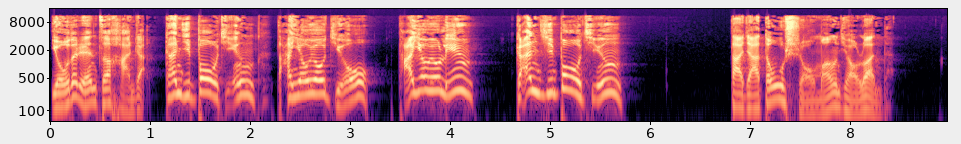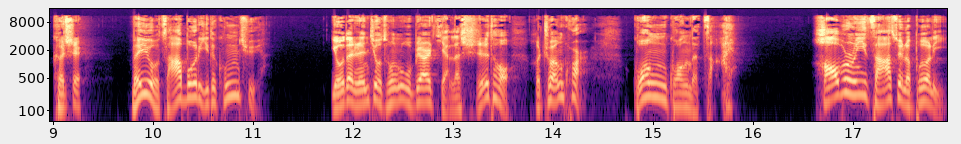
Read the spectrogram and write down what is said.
有的人则喊着：“赶紧报警，打幺幺九，打幺幺零，赶紧报警！”大家都手忙脚乱的，可是没有砸玻璃的工具啊。有的人就从路边捡了石头和砖块，咣咣的砸呀，好不容易砸碎了玻璃。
